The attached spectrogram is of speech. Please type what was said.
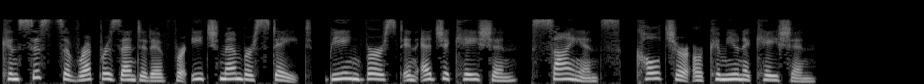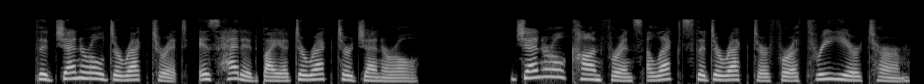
consists of representative for each member state, being versed in education, science, culture or communication. The General Directorate, is headed by a Director General. General Conference elects the Director for a three-year term.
